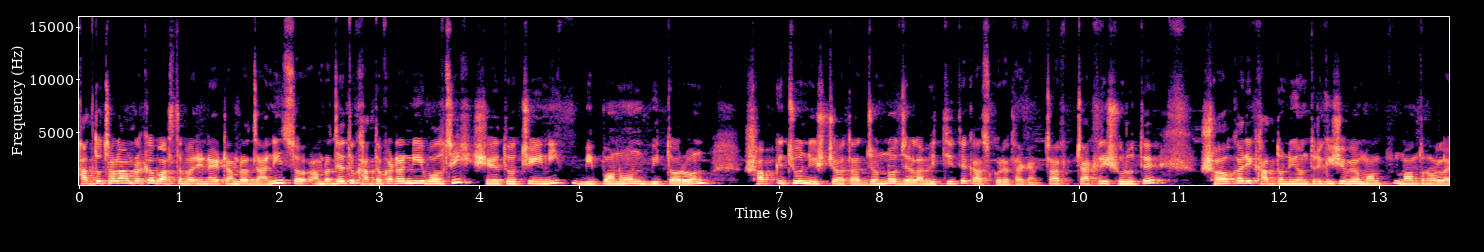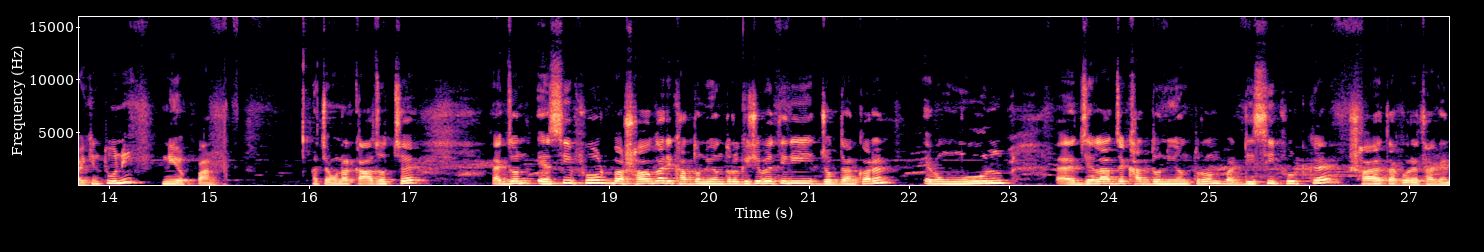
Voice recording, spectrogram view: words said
খাদ্য ছাড়া আমরা কেউ বাঁচতে পারি না, এটা আমরা জানি। সো আমরা যেহেতু খাদ্য কাটা নিয়ে বলছি, সেহেতু হচ্ছে ইনি বিপণন, বিতরণ সব কিছু নিশ্চয়তার জন্য জেলা ভিত্তিতে কাজ করে থাকেন। চাকরি শুরুতে সহকারী খাদ্য নিয়ন্ত্রক হিসেবে মন্ত্র- মন্ত্রণালয়ে কিন্তু উনি নিয়োগ পান। আচ্ছা ওনার কাজ হচ্ছে একজন এসি ফুড বা সহকারী খাদ্য নিয়ন্ত্রক হিসেবে তিনি যোগদান করেন এবং মূল জেলার যে খাদ্য নিয়ন্ত্রণ বা ডিসি ফুডকে সহায়তা করে থাকেন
